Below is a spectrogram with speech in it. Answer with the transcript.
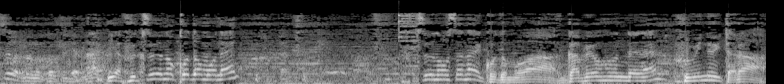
すほどのことじゃない。いや普通の子供ね普通の幼い子供は画鋲踏んでね踏み抜いたら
